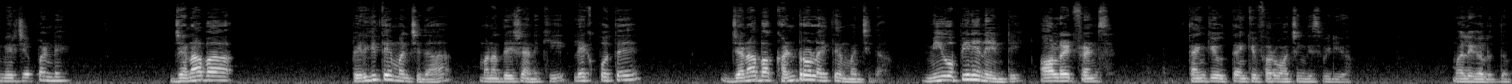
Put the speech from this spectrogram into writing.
మీరు చెప్పండి. జనాభా పెరిగితే మంచిదా మన దేశానికి? లేకపోతే జనాభా కంట్రోల్ అయితే మంచిదా? మీ ఒపీనియన్ ఏంటి? All right friends thank you thank you for watching this video మళ్ళీ కలుద్దాం.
